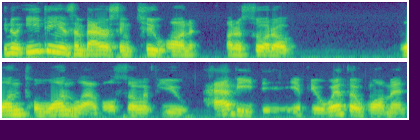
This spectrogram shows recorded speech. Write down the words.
you know, ED is embarrassing too on on a sort of one to one level. So if you have ED, if you're with a woman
